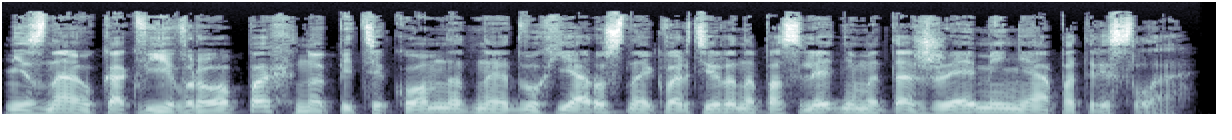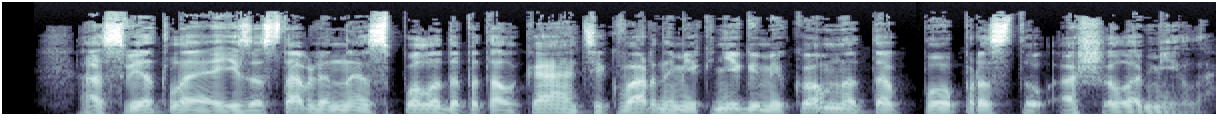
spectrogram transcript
Не знаю, как в Европах, но пятикомнатная двухъярусная квартира на последнем этаже меня потрясла. А светлая и заставленная с пола до потолка антикварными книгами комната попросту ошеломила.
